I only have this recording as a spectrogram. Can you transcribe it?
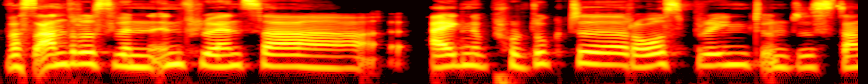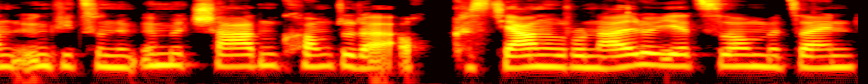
was anderes, wenn ein Influencer eigene Produkte rausbringt und es dann irgendwie zu einem Image-Schaden kommt oder auch Cristiano Ronaldo jetzt so mit seinen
